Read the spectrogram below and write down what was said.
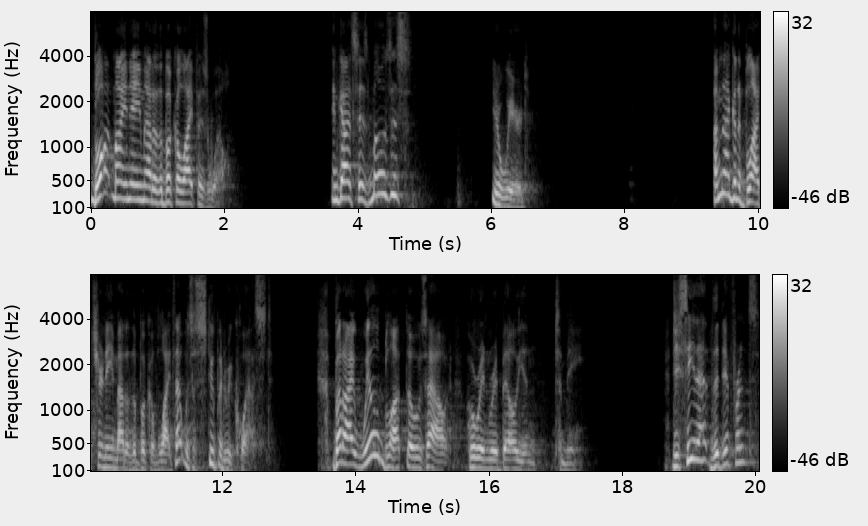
blot my name out of the book of life as well. And God says, Moses, you're weird. I'm not going to blot your name out of the book of life. That was a stupid request. But I will blot those out who are in rebellion to me. Do you see that, the difference?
